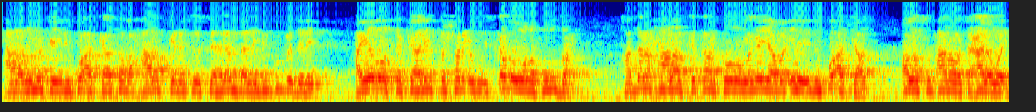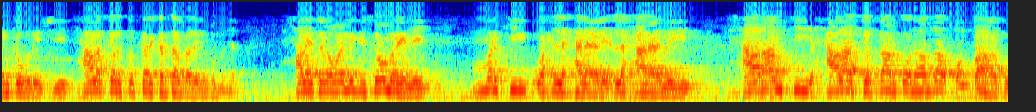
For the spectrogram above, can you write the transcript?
Xaaladi markay idinku adkaatoba xaalad kaleetoo sahlan baa laydinku bedelay ayadoo takaaliifta sharcigu iskaba wada fududahay. Haddana xaalaadka qaarkoodoo laga yaaba inay idinku adkaato alla subxaana wa tacaala waa idinka wareejiyey. Xaalad kaleetood kari kartaan baa laydinku bedelay xalaytana waa inagii soo maraynay markii wax la xalaale la xaaraameeyey xaaraamtii xaalaadka qaarkood haddaad u baahato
